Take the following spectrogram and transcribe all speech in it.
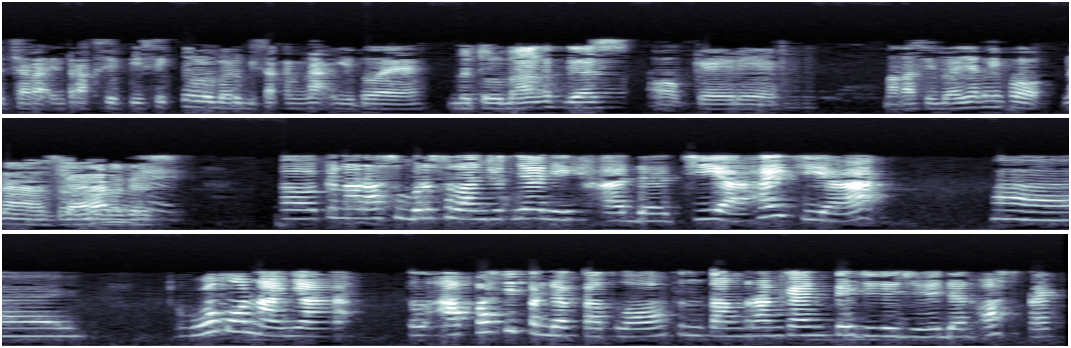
secara interaksi fisik tuh lo baru bisa kena gitu lah ya. Betul banget, guys. Oke deh. Makasih banyak nih, Po. Nah, Sama sekarang... Guys. Uh, ke narasumber selanjutnya nih, ada Cia. Hai, Cia. Hai. Gue mau nanya, apa sih pendapat lo tentang rangkaian PJJ dan ospek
